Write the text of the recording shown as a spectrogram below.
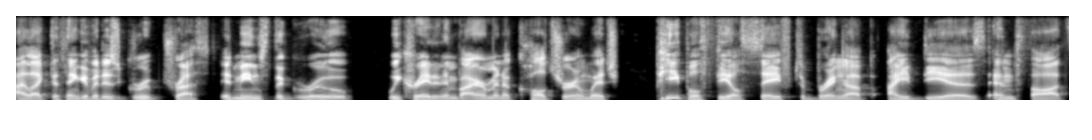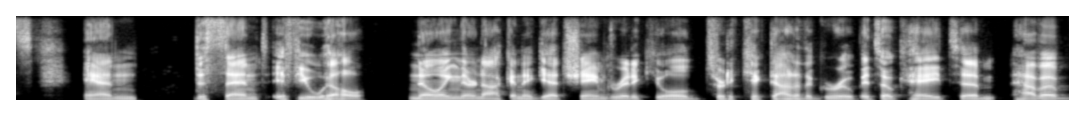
I like to think of it as group trust. It means the group, we create an environment, a culture in which people feel safe to bring up ideas and thoughts and dissent, if you will, knowing they're not going to get shamed, ridiculed, sort of kicked out of the group. It's okay to have a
